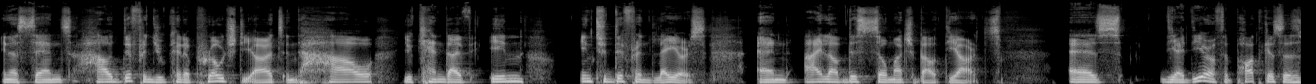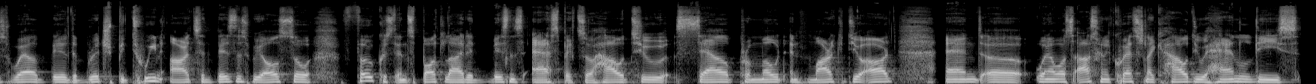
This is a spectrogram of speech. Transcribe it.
in a sense how different you can approach the arts and how you can dive in into different layers. And i love this so much about the arts. As the idea of the podcast is as well build a bridge between arts and business. We also focused and spotlighted business aspects, so how to sell, promote, and market your art. And uh, when I was asking a question like, how do you handle these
